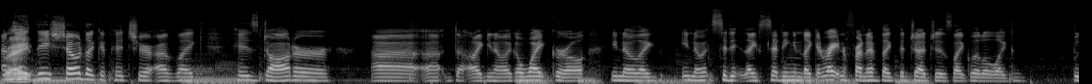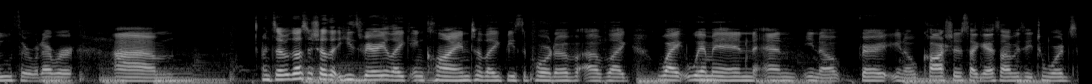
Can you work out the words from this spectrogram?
And right? they, they showed like a picture of like his daughter, uh, uh, like you know, like a white girl, you know, like you know, it's sitting like sitting in like right in front of like the judge's like little like booth or whatever. Um, and so it goes to show that he's very like inclined to like be supportive of like white women and you know very you know cautious I guess obviously towards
